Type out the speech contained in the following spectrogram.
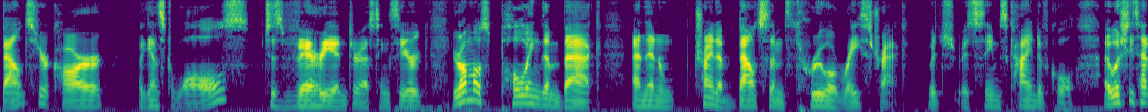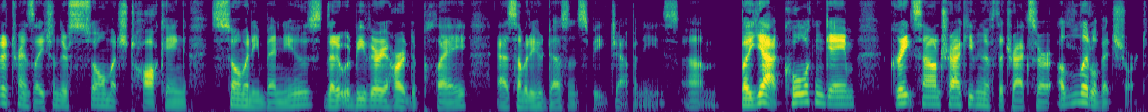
bounce your car against walls, which is very interesting. So you're you're almost pulling them back and then trying to bounce them through a racetrack, which which seems kind of cool. I wish these had a translation. There's so much talking, so many menus that it would be very hard to play as somebody who doesn't speak Japanese. Um, but yeah, cool looking game, great soundtrack, even if the tracks are a little bit short.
